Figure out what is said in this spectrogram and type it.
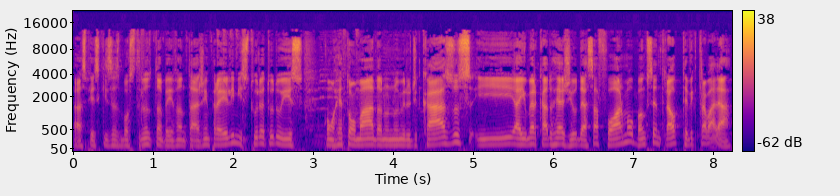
as pesquisas mostrando também vantagem para ele, mistura tudo isso com retomada no número de casos e aí o mercado reagiu dessa forma, o Banco Central teve que trabalhar.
